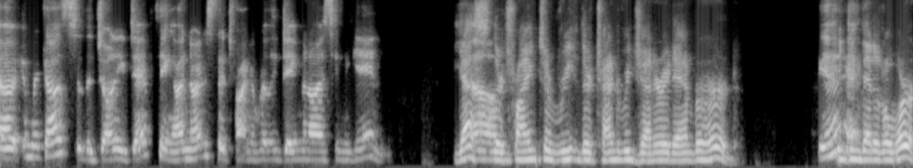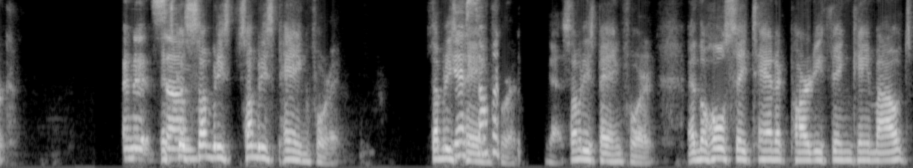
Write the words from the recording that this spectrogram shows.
uh, in regards to the Johnny Depp thing, I noticed they're trying to really demonize him again. Yes, um, they're trying to re- they're trying to regenerate Amber Heard. Yeah. Thinking that it'll work and it's it's because um, somebody's somebody's paying for it. Somebody's yeah, paying someone, for it. Yeah, somebody's paying for it. And the whole satanic party thing came out,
